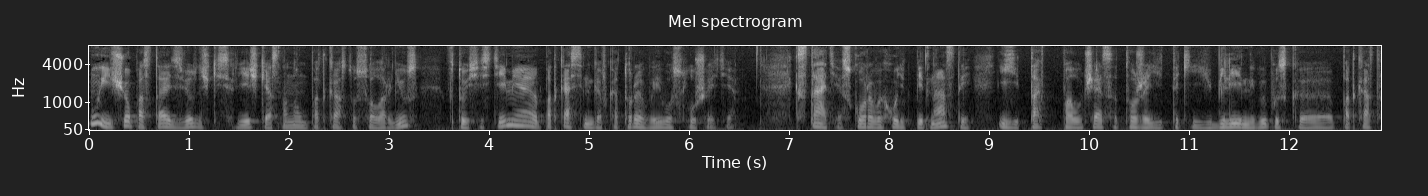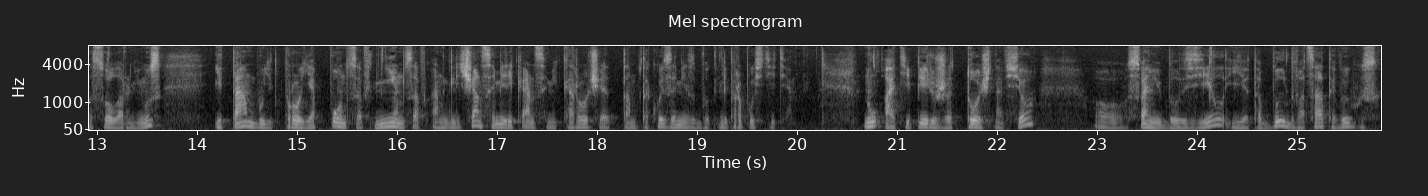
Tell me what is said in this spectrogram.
ну и еще поставить звездочки, сердечки основному подкасту Solar News в той системе подкастинга, в которой вы его слушаете. Кстати, скоро выходит 15 и так получается тоже и такие юбилейный выпуск э, подкаста Solar News. И там будет про японцев, немцев, англичан с американцами. Короче, там такой замес будет, не пропустите. Ну а теперь уже точно все. С вами был Зел, и это был 20 выпуск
